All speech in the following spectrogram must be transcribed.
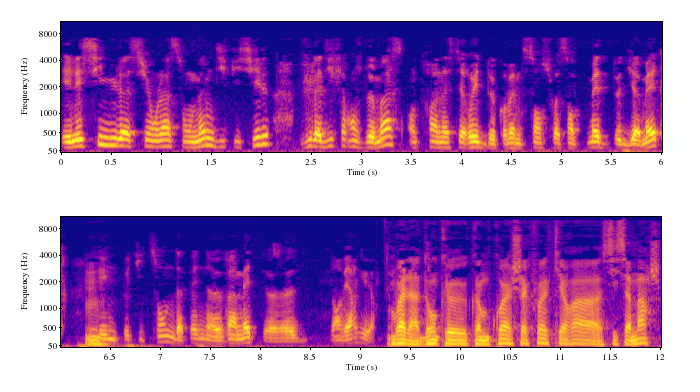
Et les simulations là sont même difficiles vu la différence de masse entre un astéroïde de quand même 160 mètres de diamètre et une petite sonde d'à peine 20 mètres d'envergure. Voilà, donc euh, comme quoi à chaque fois qu'il y aura, si ça marche,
